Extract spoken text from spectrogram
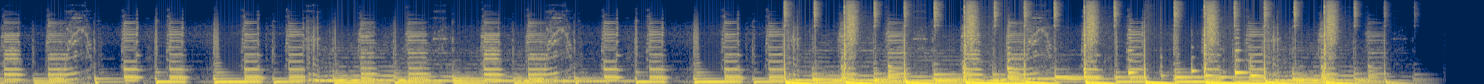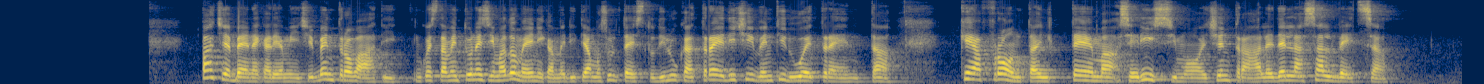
Pace e bene cari amici, bentrovati. In questa ventunesima domenica meditiamo sul testo di Luca 13, 22 e 30 che affronta il tema serissimo e centrale della salvezza.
